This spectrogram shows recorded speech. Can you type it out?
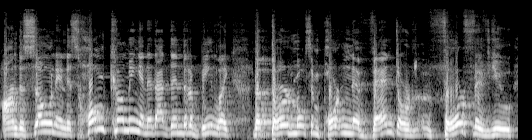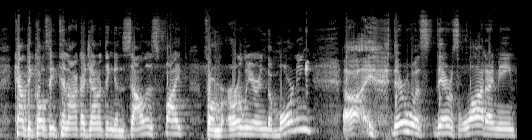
on DAZN and his homecoming, and that ended up being like the third most important event, or fourth if you count the Kosei Tanaka Jonathan Gonzalez fight from earlier in the morning. Uh, there was there was a lot. I mean,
